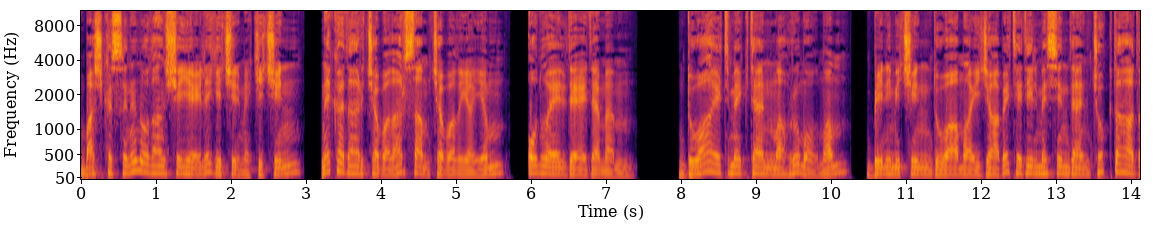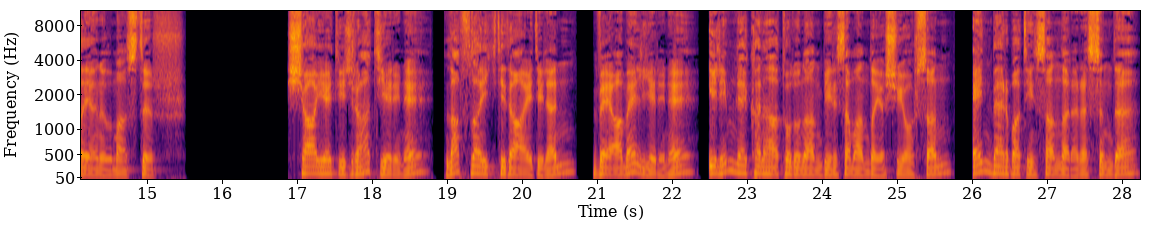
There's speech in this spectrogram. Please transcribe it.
Başkasının olan şeyi ele geçirmek için ne kadar çabalarsam çabalayayım, onu elde edemem. Dua etmekten mahrum olmam, benim için duama icabet edilmesinden çok daha dayanılmazdır. Şayet icraat yerine lafla iktida edilen ve amel yerine ilimle kanaat olunan bir zamanda yaşıyorsan, en berbat insanlar arasında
